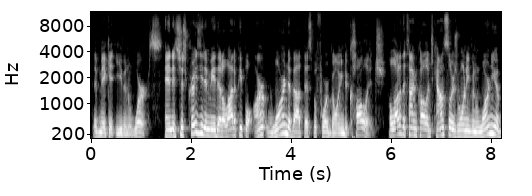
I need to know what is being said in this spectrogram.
that make it even worse. And it's just crazy to me that a lot of people aren't warned about this before going to college. A lot of the time, college counselors won't even warn you about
